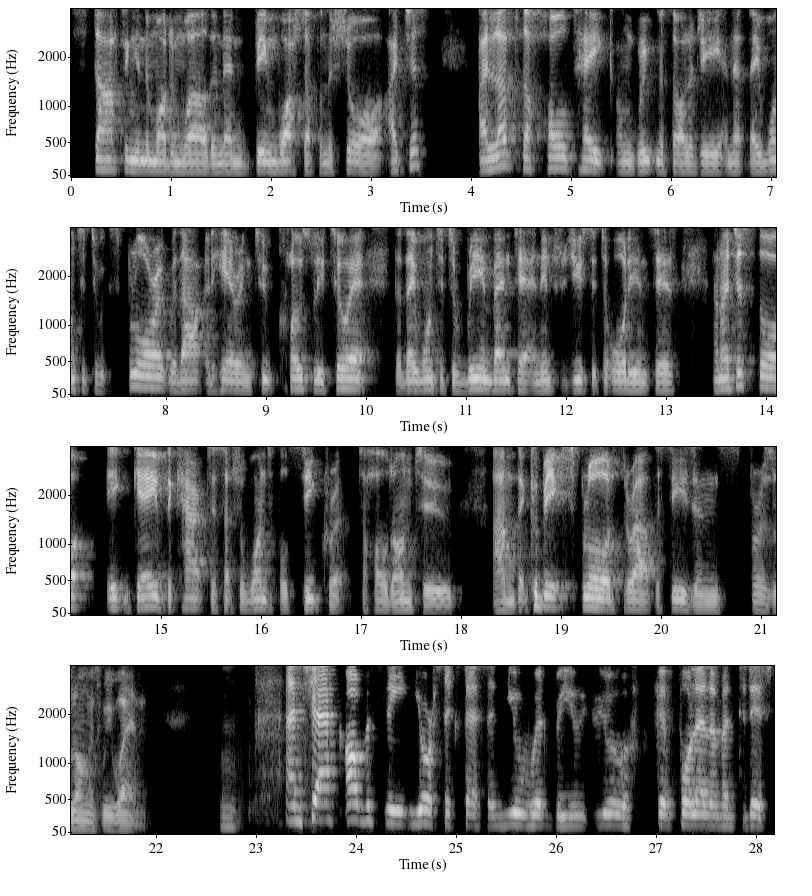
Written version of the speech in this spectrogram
starting in the modern world and then being washed up on the shore. I just I loved the whole take on Greek mythology and that they wanted to explore it without adhering too closely to it, that they wanted to reinvent it and introduce it to audiences. And I just thought it gave the character such a wonderful secret to hold on to um, that could be explored throughout the seasons for as long as we went. Hmm. And Jack, obviously your success, and you would be you, you give full element to this,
